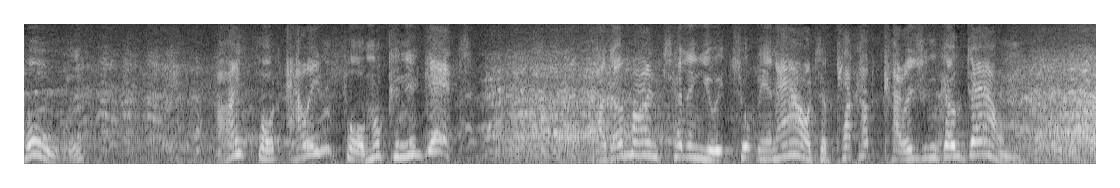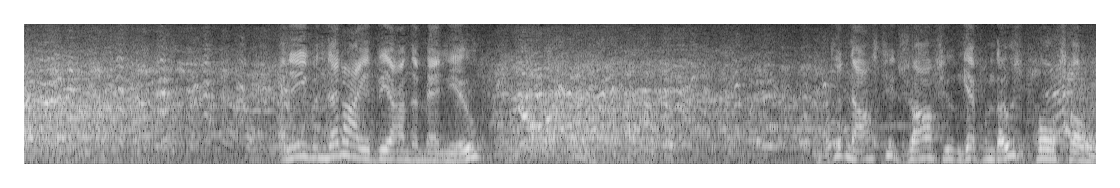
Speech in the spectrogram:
fool, I thought, how informal can you get? I don't mind telling you it took me an hour to pluck up courage and go down. And even then I had behind the menu. What a nasty draft you can get from those portholes.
